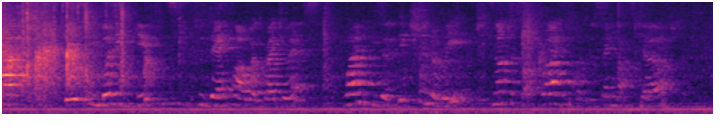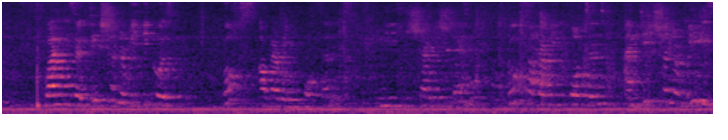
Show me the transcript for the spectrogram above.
have two symbolic gifts today for our graduates. One is a dictionary. It's not a surprise, it was the same last year. One is a dictionary because books are very important. We need to cherish them. Books are very important, and dictionaries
